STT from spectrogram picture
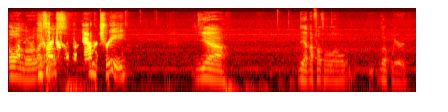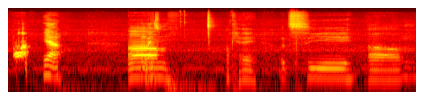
Oh, on Lorelai's He climbed down the tree. Yeah. Yeah, that felt a little, little weird. Uh, yeah. Um. Okay. Let's see. Um.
